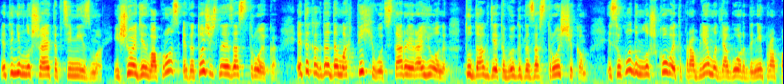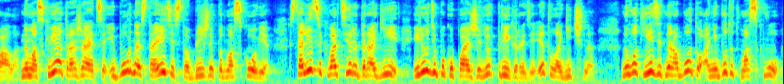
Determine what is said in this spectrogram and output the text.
это не внушает оптимизма. Еще один вопрос – это точечная застройка. Это когда дома впихивают в старые районы, туда, где это выгодно застройщикам. И с уходом Лужкова эта проблема для города не пропала. На Москве отражается и бурное строительство в ближнем Подмосковье. В столице квартиры дорогие, и люди покупают жилье в пригороде. Это логично. Но вот ездить на работу они будут в Москву,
